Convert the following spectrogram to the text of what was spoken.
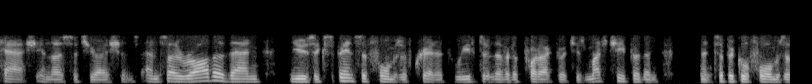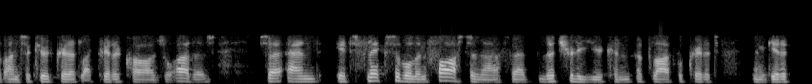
cash in those situations. And so rather than use expensive forms of credit, we've delivered a product which is much cheaper than, than typical forms of unsecured credit like credit cards or others. So, and it's flexible and fast enough that literally you can apply for credit and get it,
